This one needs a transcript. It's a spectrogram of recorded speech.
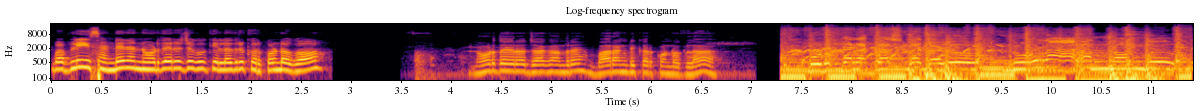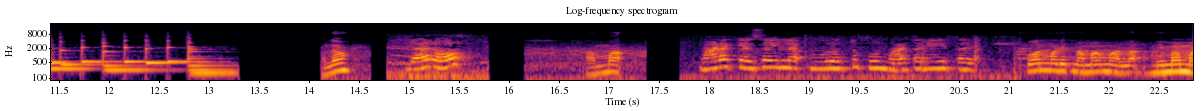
ಬಬ್ಲಿ ಸಂಡೇ ನಾನು ನೋಡದೇ ಇರೋ ಜಾಗಕ್ಕೆ ಎಲ್ಲಾದ್ರೂ ಕರ್ಕೊಂಡೋಗೋ ನೋಡ್ದೆ ಇರೋ ಜಾಗ ಅಂದ್ರೆ ಬಾರ ಅಂಗಡಿ ಕರ್ಕೊಂಡು ಹೋಗ್ಲಾ? ಹುಡುಗರ ಕಷ್ಟಗಳು ನೂರ ಹನ್ನೊಂದು. ಹಲೋ? ಯಾರೋ? ಅಮ್ಮ. ಮಾಡಕ್ ಕೆಲ್ಸ ಇಲ್ಲ. ಮೂರೊತ್ತು ಫೋನ್ ಮಾಡ್ತಾನೆ ಇರ್ತಾರೆ. ಫೋನ್ ಮಾಡಿದ್ ನಮ್ಮಮ್ಮ ಅಲ್ಲ. ನಿಮ್ಮಮ್ಮ.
